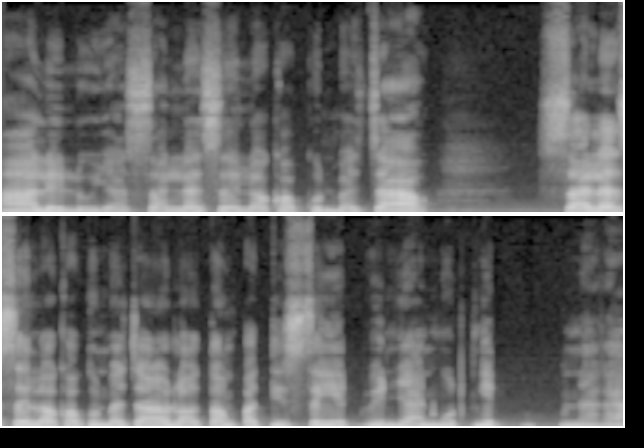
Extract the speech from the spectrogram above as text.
ฮาเลลูยาสรรเสริญแล้วขอบคุณพระเจ้าสรรเสริญแล้วขอบคุณพระเจ้า เราต้องปฏิเสธ วิญญาณหงุดหงิดนะคะ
